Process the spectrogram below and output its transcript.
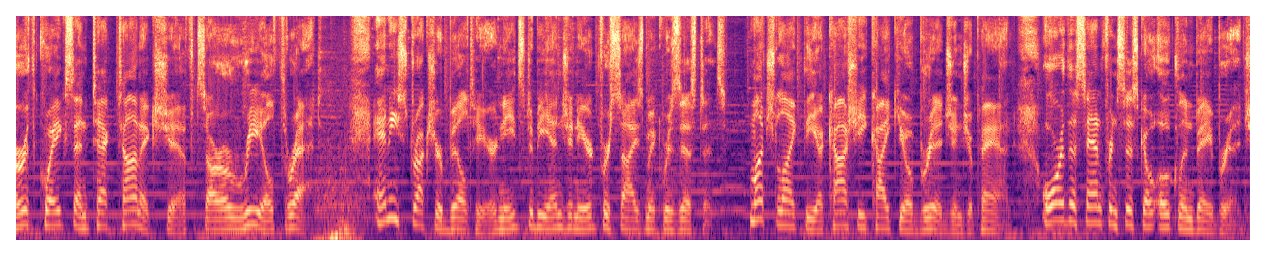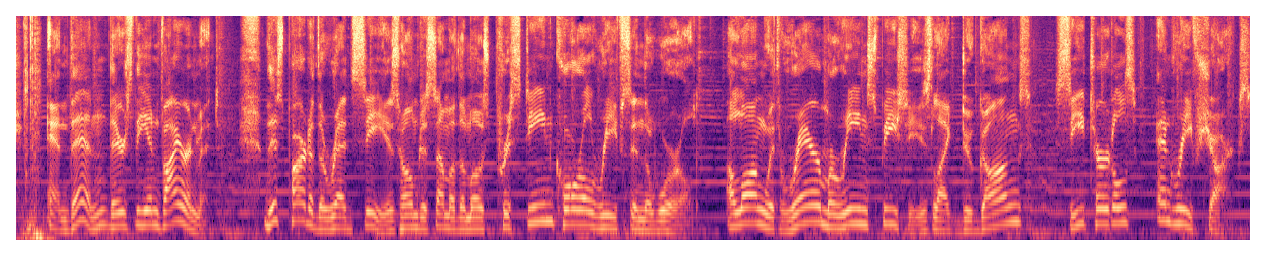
Earthquakes and tectonic shifts are a real threat. Any structure built here needs to be engineered for seismic resistance, much like the Akashi Kaikyo Bridge in Japan or the San Francisco-Oakland Bay Bridge. And then there's the environment. This part of the Red Sea is home to some of the most pristine coral reefs in the world, along with rare marine species like dugongs, sea turtles, and reef sharks.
